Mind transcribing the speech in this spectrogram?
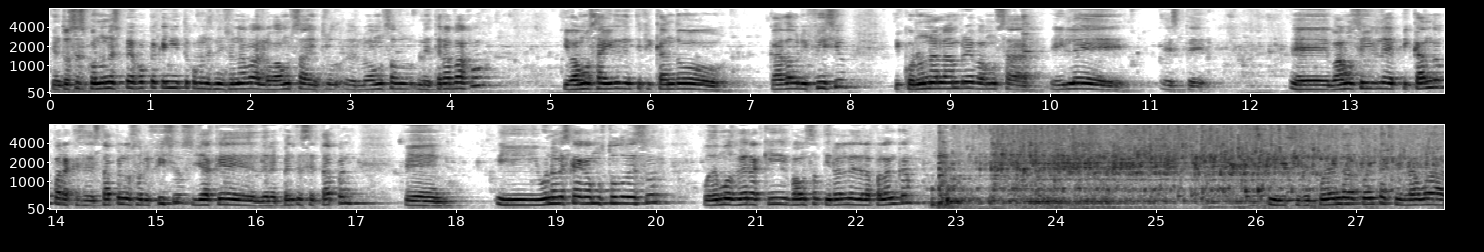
Entonces con un espejo pequeñito, como les mencionaba, lo vamos, a, lo vamos a meter abajo y vamos a ir identificando cada orificio y con un alambre vamos a irle este, eh, vamos a irle picando para que se destapen los orificios ya que de repente se tapan eh, y una vez que hagamos todo eso podemos ver aquí vamos a tirarle de la palanca y si se pueden dar cuenta que el agua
